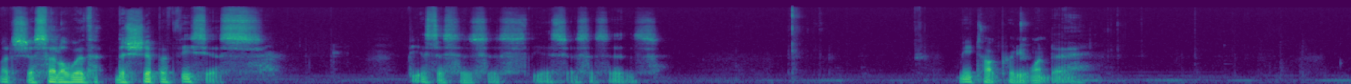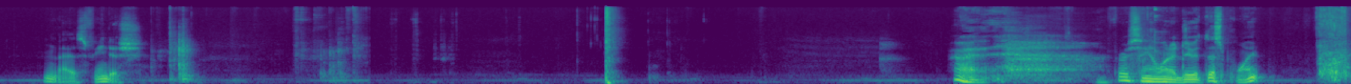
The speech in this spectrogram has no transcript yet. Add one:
let's just settle with the ship of Theseus. Theseus is Theseus. Me talk pretty one day. Hmm, that is fiendish. All right. First thing I want to do at this point is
